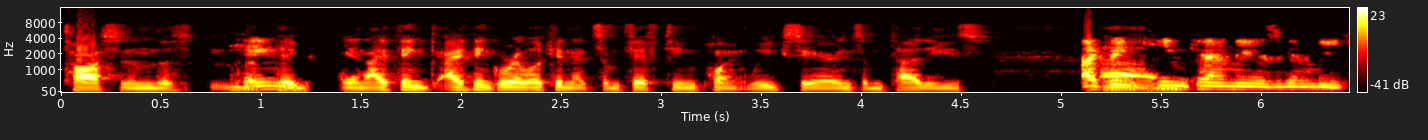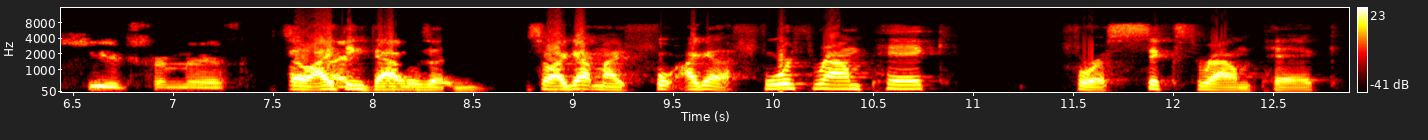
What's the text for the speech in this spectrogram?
tossing him the, the pig. And I think I think we're looking at some 15 point weeks here and some tutties. I think um, King County is going to be huge for Muth. So I I think that was a. So I got my four, I got a fourth round pick for a sixth round pick.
